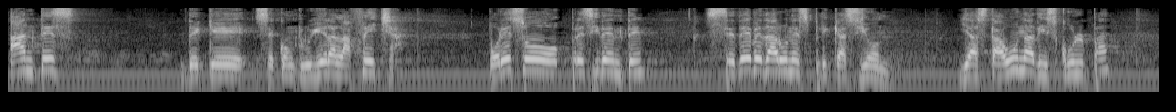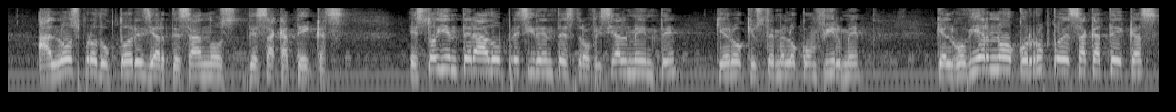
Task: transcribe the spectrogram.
antes de que se concluyera la fecha. Por eso, presidente, se debe dar una explicación y hasta una disculpa a los productores y artesanos de Zacatecas. Estoy enterado, presidente, extraoficialmente, quiero que usted me lo confirme, que el gobierno corrupto de Zacatecas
